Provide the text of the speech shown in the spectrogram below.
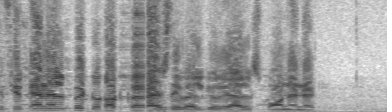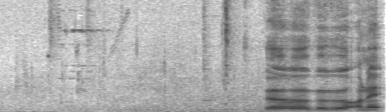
If you can help it, do not crash the Valkyrie. I'll spawn in it. Go, go, go, on it.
